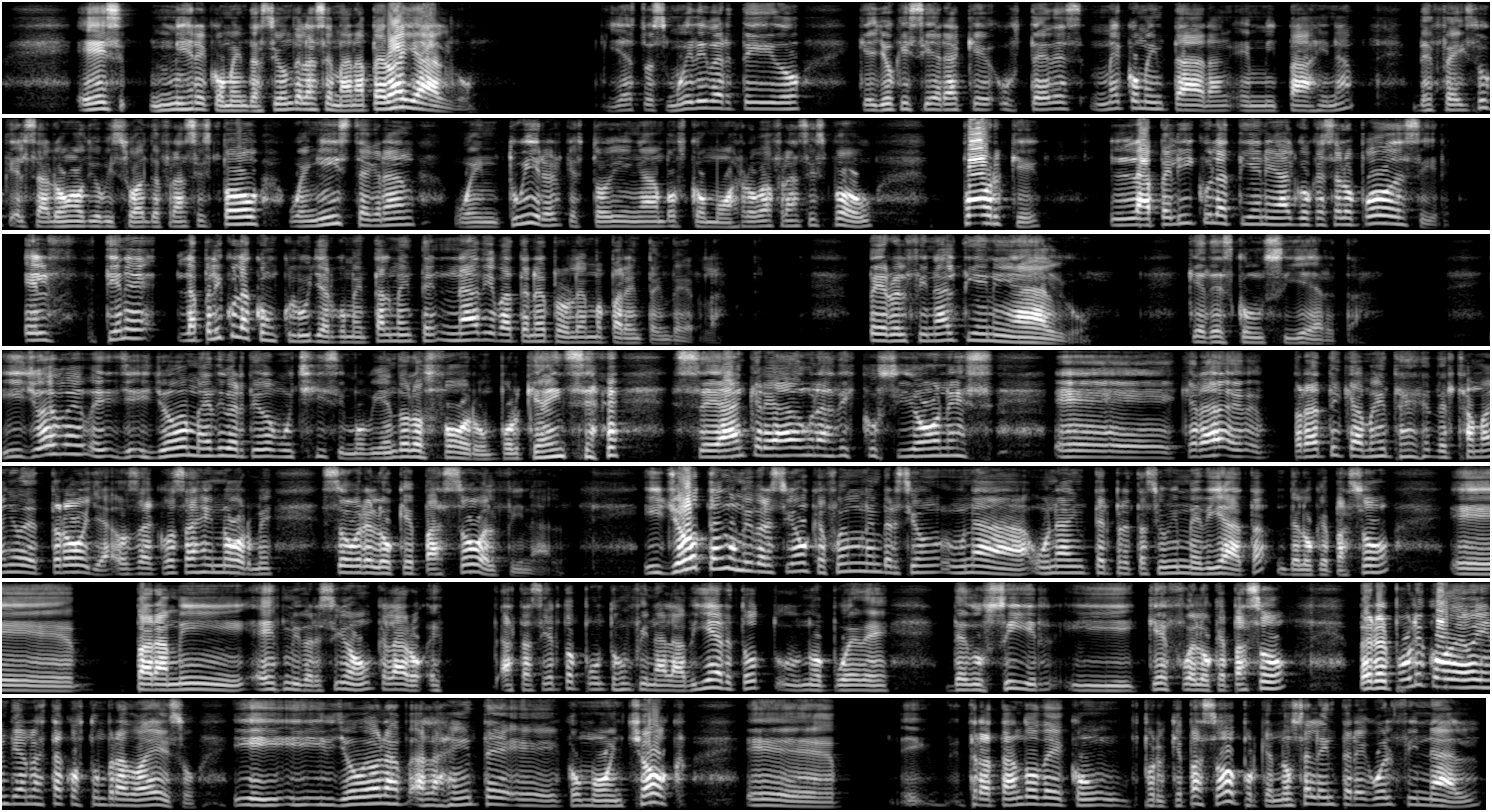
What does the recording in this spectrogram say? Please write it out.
Es mi recomendación de la semana, pero hay algo, y esto es muy divertido, que yo quisiera que ustedes me comentaran en mi página de Facebook, el Salón Audiovisual de Francis Poe, o en Instagram o en Twitter, que estoy en ambos como arroba Francis Poe, porque la película tiene algo que se lo puedo decir. El, tiene, la película concluye argumentalmente, nadie va a tener problema para entenderla. Pero el final tiene algo que desconcierta. Y yo, yo me he divertido muchísimo viendo los foros porque se, se han creado unas discusiones eh, eh, prácticamente del tamaño de Troya, o sea, cosas enormes sobre lo que pasó al final. Y yo tengo mi versión, que fue una inversión, una, una interpretación inmediata de lo que pasó. Eh, para mí es mi versión, claro, hasta cierto punto es un final abierto, uno puede deducir y qué fue lo que pasó. Pero el público de hoy en día no está acostumbrado a eso. Y, yo veo a la gente eh, como en shock, eh, tratando de... Con, ¿Por qué pasó? Porque no se le entregó el final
